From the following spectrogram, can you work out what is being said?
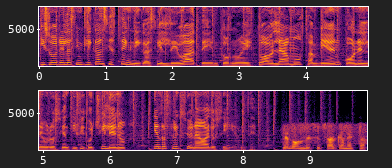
Y sobre las implicancias técnicas y el debate en torno a esto hablamos también con el neurocientífico chileno, quien reflexionaba lo siguiente. ¿De dónde se sacan estas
